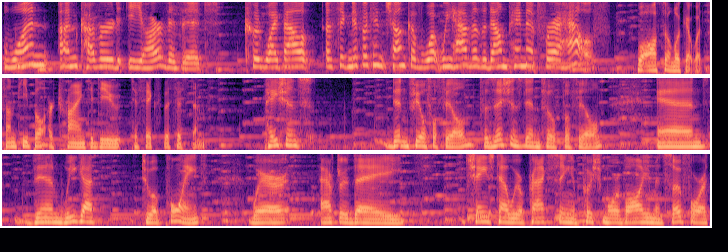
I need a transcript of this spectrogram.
one uncovered ER visit could wipe out a significant chunk of what we have as a down payment for a house. We'll also look at what some people are trying to do to fix the system. Patients didn't feel fulfilled, physicians didn't feel fulfilled, and then we got to a point where after they changed how we were practicing and pushed more volume and so forth,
